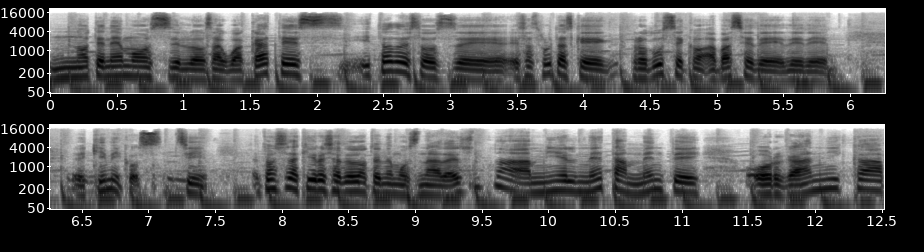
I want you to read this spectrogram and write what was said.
no tenemos los aguacates y todas esos, eh, esas frutas que produce a base de, de- de, eh, químicos. Sí. Entonces aquí gracias a Dios no tenemos nada. Es una miel netamente orgánica,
